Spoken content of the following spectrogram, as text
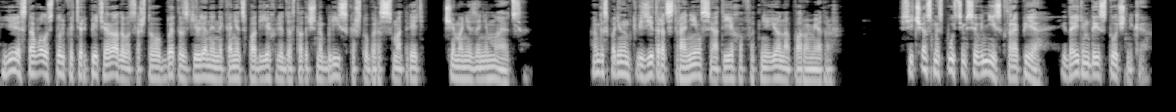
ей оставалось только терпеть и радоваться, что Бета с Еленой наконец подъехали достаточно близко, чтобы рассмотреть, чем они занимаются а господин инквизитор отстранился, отъехав от нее на пару метров. «Сейчас мы спустимся вниз к тропе и доедем до источника.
